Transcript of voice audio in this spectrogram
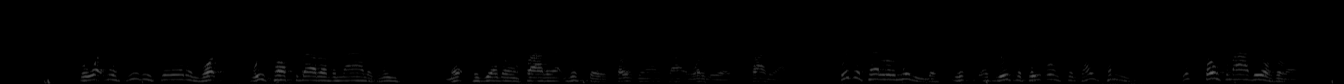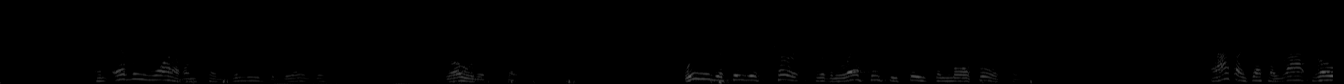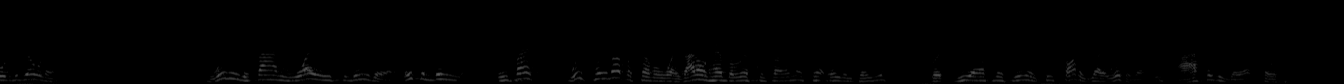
But what Miss Judy said and what we talked about other night as we met together on Friday night, just a Thursday night or Friday, whatever it was, Friday night, we just had a little meeting, just a group of people, and said, hey, come and let's throw some ideals around. And every one of them said, we need to build this church, grow this church. We need to see this church with less empty seats and more full seats. And I think that's a right road to go down. We need to find ways to do that. It could be, in fact, we came up with several ways. I don't have the list in front of me. I can't read them to you. But you asked Miss Judy, and she's probably got it with her, don't you? I figured that. So,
